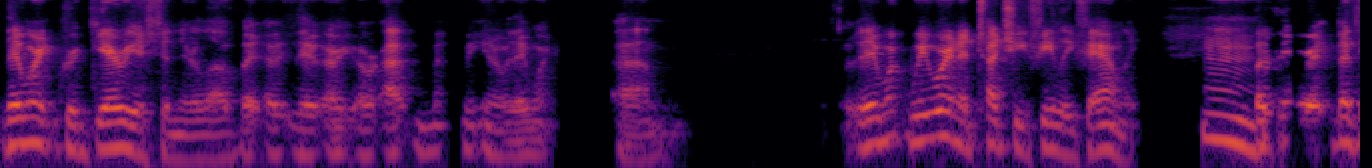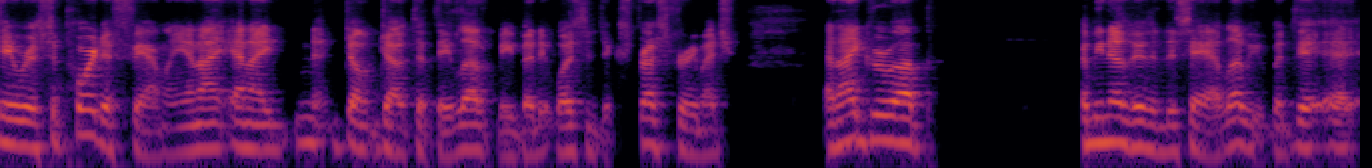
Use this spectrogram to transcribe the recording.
they weren't gregarious in their love, but uh, they or, or uh, you know they weren't um, they weren't we weren't a touchy feely family, mm. but they were but they were a supportive family, and I and I don't doubt that they loved me, but it wasn't expressed very much. And I grew up, I mean, other than to say I love you, but they,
